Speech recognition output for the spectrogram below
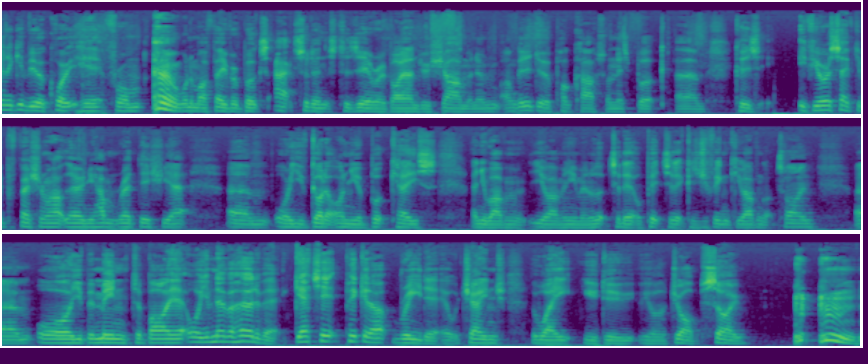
I'm going to give you a quote here from one of my favourite books, Accidents to Zero by Andrew Sharman. And I'm going to do a podcast on this book because um, if you're a safety professional out there and you haven't read this yet, um, or you've got it on your bookcase and you haven't you haven't even looked at it or pictured it because you think you haven't got time, um, or you've been meaning to buy it, or you've never heard of it, get it, pick it up, read it. It will change the way you do your job. So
